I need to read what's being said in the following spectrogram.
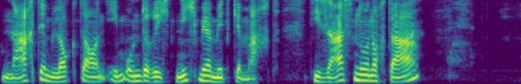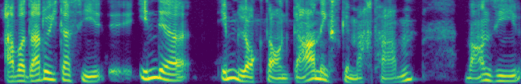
nach dem Lockdown im Unterricht nicht mehr mitgemacht. Die saßen nur noch da, aber dadurch, dass sie äh, in der, im Lockdown gar nichts gemacht haben, waren sie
